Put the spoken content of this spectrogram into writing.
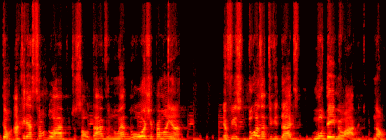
Então, a criação do hábito saudável não é do hoje para amanhã. Eu fiz duas atividades, mudei meu hábito. Não,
